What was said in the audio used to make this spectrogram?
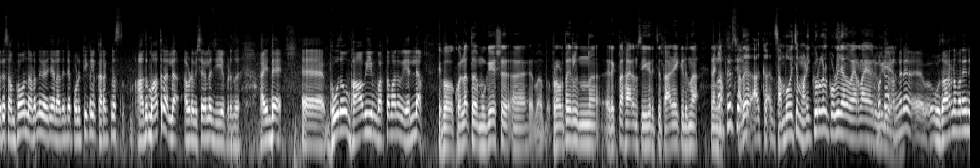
ഒരു സംഭവം നടന്നു കഴിഞ്ഞാൽ അതിന്റെ പൊളിറ്റിക്കൽ കറക്റ്റ്നെസ് അത് മാത്രമല്ല അവിടെ വിശകലനം ചെയ്യപ്പെടുന്നത്. അതിന്റെ ഭൂതവും ഭാവിയും വർത്തമാനവും എല്ലാം ഇപ്പോൾ കൊല്ലത്ത് മുകേഷ് പ്രവർത്തകരിൽ നിന്ന് രക്തഹാരം സ്വീകരിച്ച് താഴേക്കിടുന്ന രംഗം. അത് സംഭവിച്ച മണിക്കൂറുകൾക്കുള്ളിൽ അത് വൈറലായ ഒരു വീഡിയോ അങ്ങനെ ഉദാഹരണം പറയാൻ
